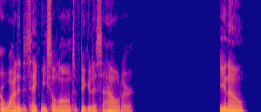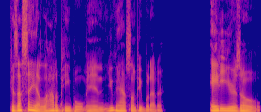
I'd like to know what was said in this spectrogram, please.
Or why did it take me so long to figure this out? Or, you know, because I say a lot of people, man, you can have some people that are 80 years old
